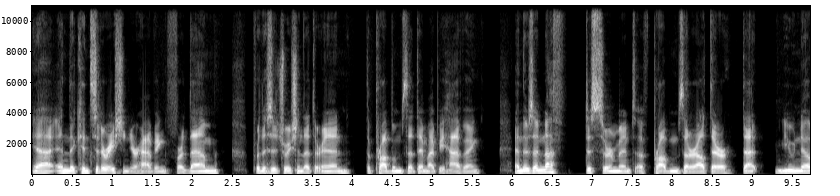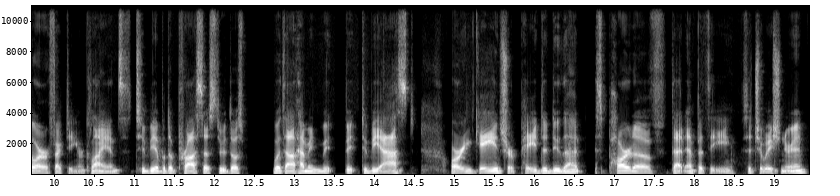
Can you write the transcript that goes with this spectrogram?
Yeah, and the consideration you're having for them, for the situation that they're in, the problems that they might be having. And there's enough discernment of problems that are out there that you know are affecting your clients to be able to process through those without having to be asked or engaged or paid to do that is part of that empathy situation you're in.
